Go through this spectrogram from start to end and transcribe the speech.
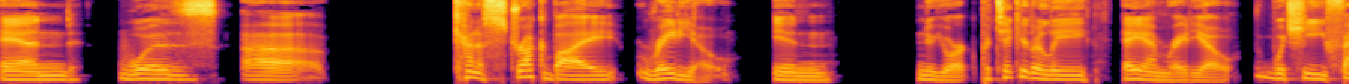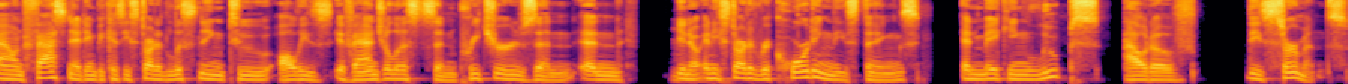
And was uh, kind of struck by radio in New York, particularly AM radio, which he found fascinating because he started listening to all these evangelists and preachers and and you know, and he started recording these things and making loops out of these sermons.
